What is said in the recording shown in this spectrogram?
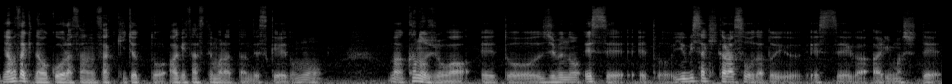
山崎直子らさんさっきちょっと挙げさせてもらったんですけれどもまあ彼女は、えーと、自分のエッセイ、えーと「指先からそうだ」というエッセイがありまして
